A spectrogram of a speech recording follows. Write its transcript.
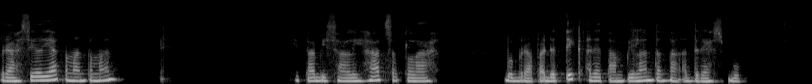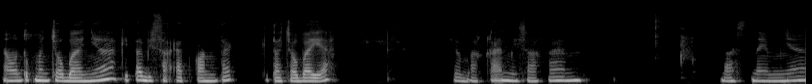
berhasil ya teman-teman. Kita bisa lihat setelah beberapa detik ada tampilan tentang address book. Nah untuk mencobanya kita bisa add contact, kita coba ya. Cobakan misalkan last name-nya,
